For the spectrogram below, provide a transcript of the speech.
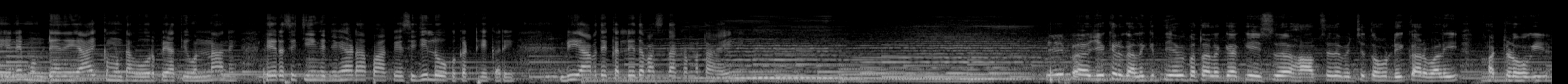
ਇਹਨੇ ਮੁੰਡਿਆਂ ਦੇ ਆ ਇੱਕ ਮੁੰਡਾ ਹੋਰ ਪਿਆ ਤੀ ਉਹਨਾਂ ਨੇ। ਫਿਰ ਅਸੀਂ ਚਿੰਗ ਜਗਾੜਾ ਪਾ ਕੇ ਅਸੀਂ ਜੀ ਲੋਕ ਇਕੱਠੇ ਕਰੇ। ਵੀ ਆਪਦੇ ਇਕੱਲੇ ਦਾ ਬਸ ਦਾ ਕੰਮ ਤਾਂ ਹੈ ਨਹੀਂ। ਇਹ ਪ- ਜੇਕਰ ਗੱਲ ਕੀਤੀ ਜਾਵੇ ਪਤਾ ਲੱਗਾ ਕਿ ਇਸ ਹਾਦਸੇ ਦੇ ਵਿੱਚ ਤੁਹਾਡੀ ਘਰ ਵਾਲੀ ਫੱਟੜ ਹੋ ਗਈ ਹੈ।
